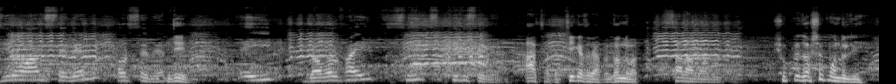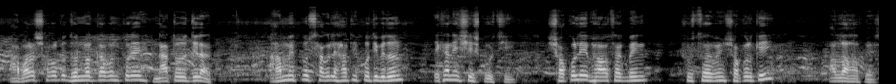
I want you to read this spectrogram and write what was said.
Zero one seven four seven জি। Eight double five six three seven. আচ্ছা আচ্ছা। ঠিক আছে ভাই আপনার ধন্যবাদ। সালাম আলাইকুম। সুপ্রিয় দর্শক মণ্ডলী আবারও সকলকে ধন্যবাদ জ্ঞাপন করে নাটোর জেলার আহমেদপুর ছাগলের হাটের প্রতিবেদন এখানেই শেষ করছি। সকলেই ভালো থাকবেন সুস্থ থাকবেন সকলকেই। আল্লাহ হাফেজ।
